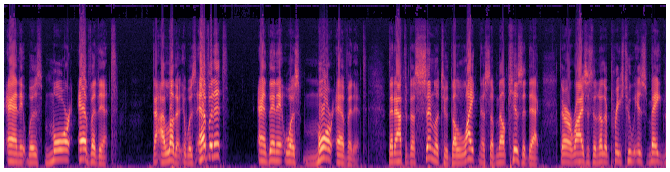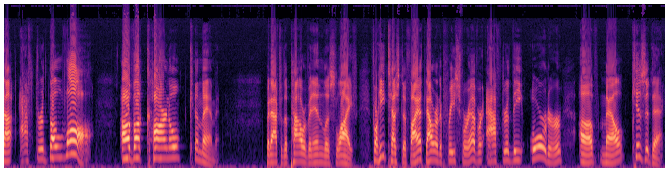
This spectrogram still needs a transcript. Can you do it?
and it was more evident. That I love that. It was evident, and then it was more evident that after the similitude, the likeness of Melchizedek, there arises another priest who is made not after the law of a carnal commandment, but after the power of an endless life. For he testifieth, Thou art a priest forever after the order of Melchizedek.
